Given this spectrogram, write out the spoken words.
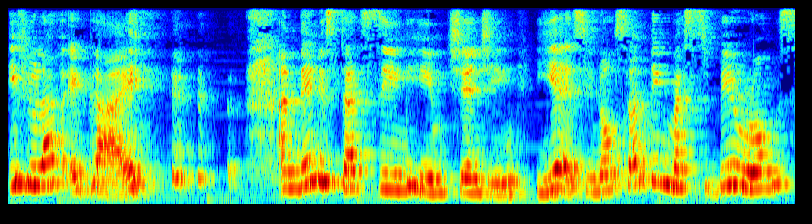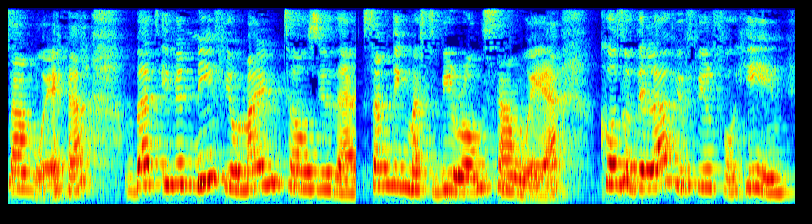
if you love a guy, and then you start seeing him changing. Yes, you know, something must be wrong somewhere. But even if your mind tells you that something must be wrong somewhere, because of the love you feel for him,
